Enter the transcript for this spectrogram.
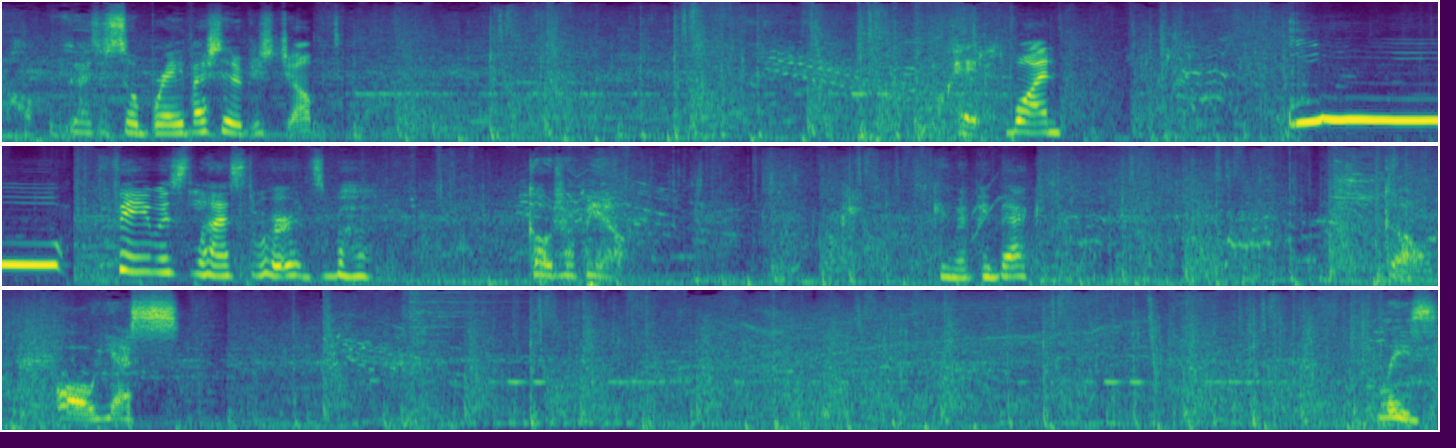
Oh, you guys are so brave. I should have just jumped. Okay, one. Ooh, famous last words. but Go, Torpedo. Give me my back. Go. Oh, yes. Please,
